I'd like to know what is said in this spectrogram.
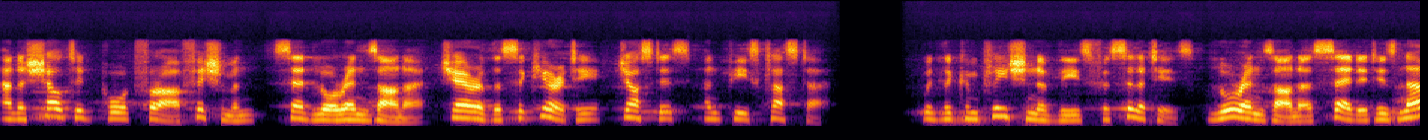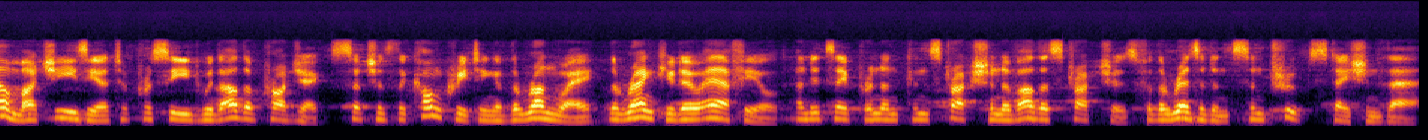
and a sheltered port for our fishermen, said Lorenzana, chair of the Security, Justice, and Peace Cluster. With the completion of these facilities, Lorenzana said it is now much easier to proceed with other projects such as the concreting of the runway, the Rancudo airfield, and its apron and construction of other structures for the residents and troops stationed there.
